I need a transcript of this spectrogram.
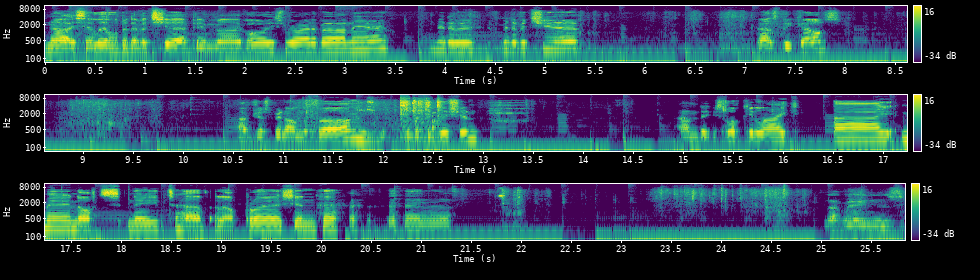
notice a little bit of a chirp in my voice right about now. Bit of a bit of a chirp. That's because I've just been on the phone to the physician and it's looking like I may not need to have an operation. that means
